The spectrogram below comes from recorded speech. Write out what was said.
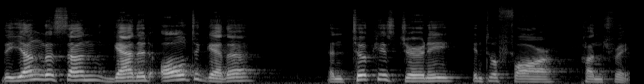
the younger son gathered all together and took his journey into a far country,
